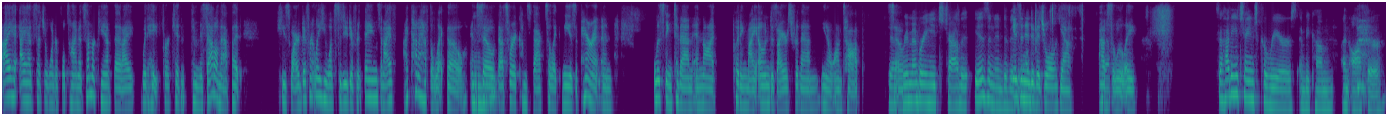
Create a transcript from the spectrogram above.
I I had such a wonderful time at summer camp that I would hate for a kid to miss out on that. But he's wired differently. He wants to do different things. And I I kind of have to let go. And mm-hmm. so that's where it comes back to like me as a parent and listening to them and not putting my own desires for them, you know, on top. Yeah. So remembering each child is an individual. Is an individual. Yeah, absolutely. Yeah. So how do you change careers and become an author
